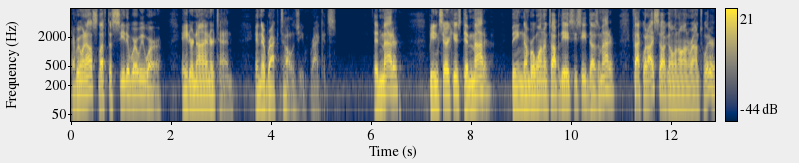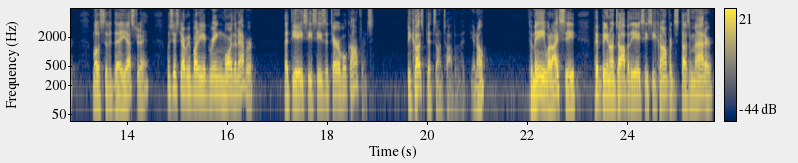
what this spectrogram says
Everyone else left us seated where we were, eight or nine or 10 in their bracketology brackets. Didn't matter. Beating Syracuse didn't matter. Being number one on top of the ACC doesn't matter. In fact, what I saw going on around Twitter most of the day yesterday was just everybody agreeing more than ever that the ACC is a terrible conference because Pitt's on top of it, you know? To me, what I see, Pitt being on top of the ACC conference doesn't matter.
